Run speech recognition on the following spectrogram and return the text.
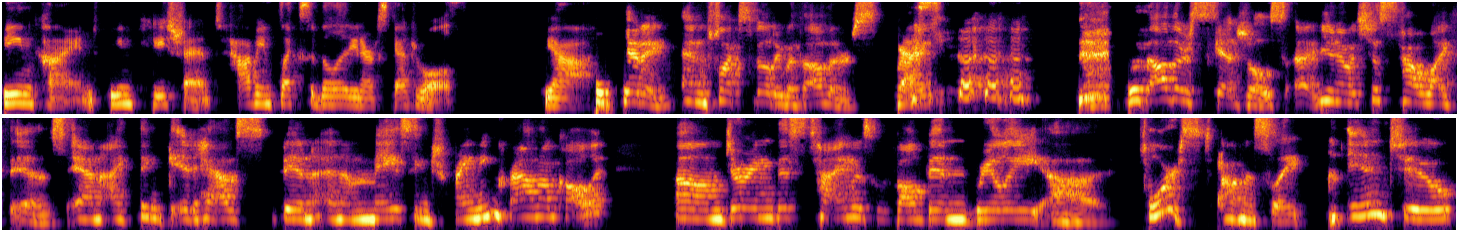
being kind, being patient, having flexibility in our schedules. Yeah. Kidding. And flexibility with others, right? With other schedules. Uh, you know, it's just how life is. And I think it has been an amazing training ground, I'll call it, um, during this time as we've all been really uh, forced, honestly, into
